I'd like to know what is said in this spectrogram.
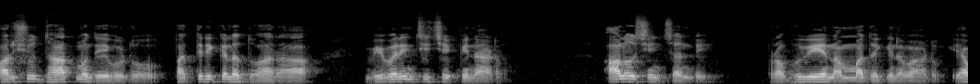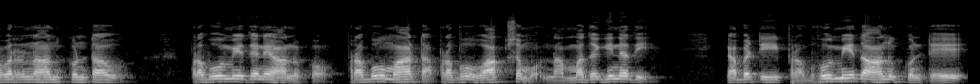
పరిశుద్ధాత్మ దేవుడు పత్రికల ద్వారా వివరించి చెప్పినాడు. ఆలోచించండి. ప్రభువే నమ్మదగినవాడు. ఎవరిని అనుకుంటావు ప్రభు మీదనే ఆనుకో. ప్రభు మాట ప్రభు వాక్షము నమ్మదగినది. కాబట్టి ప్రభు మీద ఆనుకుంటే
